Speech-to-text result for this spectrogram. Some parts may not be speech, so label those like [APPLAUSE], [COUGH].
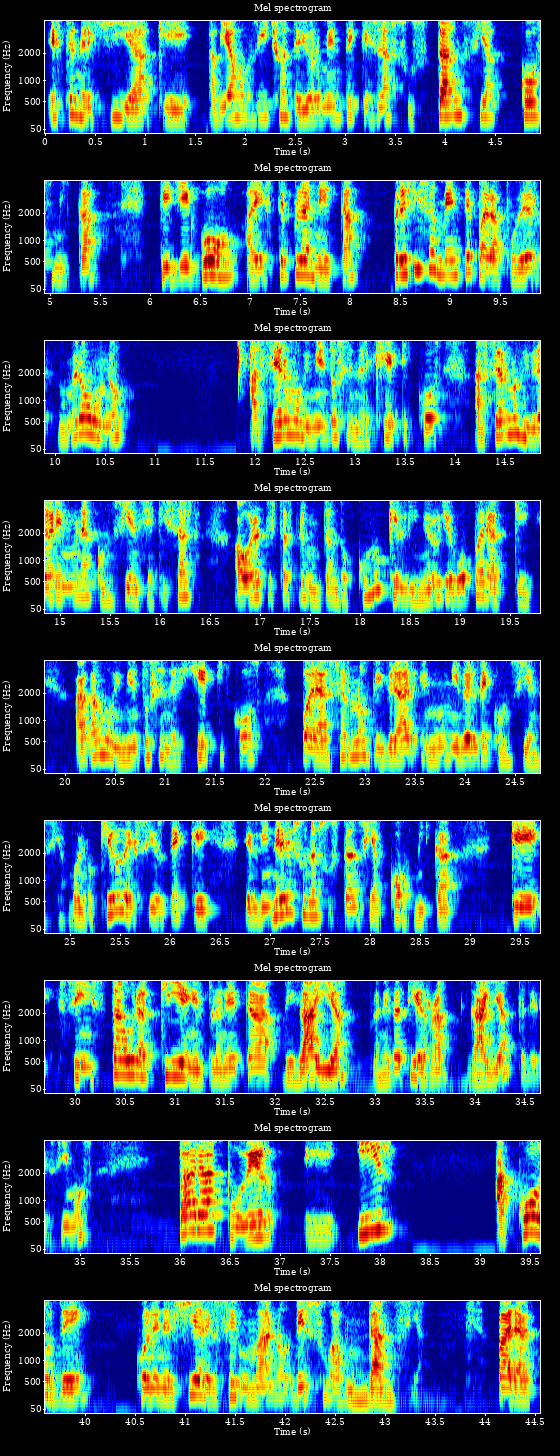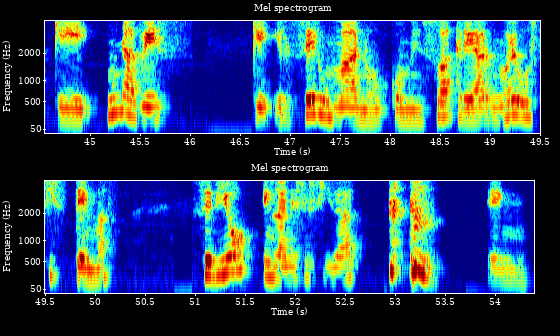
Esta energía que habíamos dicho anteriormente que es la sustancia cósmica que llegó a este planeta precisamente para poder, número uno, hacer movimientos energéticos, hacernos vibrar en una conciencia. Quizás ahora te estás preguntando, ¿cómo que el dinero llegó para que haga movimientos energéticos, para hacernos vibrar en un nivel de conciencia? Bueno, quiero decirte que el dinero es una sustancia cósmica que se instaura aquí en el planeta de Gaia, planeta Tierra, Gaia, que le decimos, para poder eh, ir acorde con la energía del ser humano de su abundancia, para que una vez que el ser humano comenzó a crear nuevos sistemas, se vio en la necesidad, [CLEARS THROAT] en,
